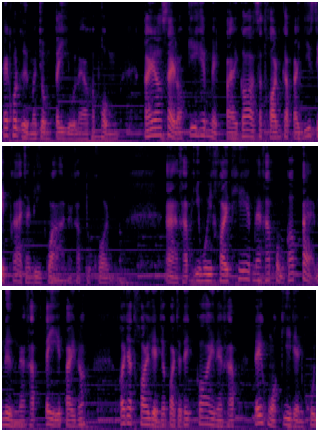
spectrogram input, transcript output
ให้คนอื่นมาโจมตีอยู่แล้วครับผมการที่เราใส่ล็อกกี้เฮมเมตไปก็สะท้อนกลับไป 20 ก็อาจจะดีกว่านะครับทุกคน อ่าครับอีวุยทอยเทพนะครับ ผมก็แปะหนึ่งนะครับตีไปเนาะ ก็จะทอยเหรียญจนกว่าจะได้ก้อยนะครับ ได้หัวกี่เหรียญคูณ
